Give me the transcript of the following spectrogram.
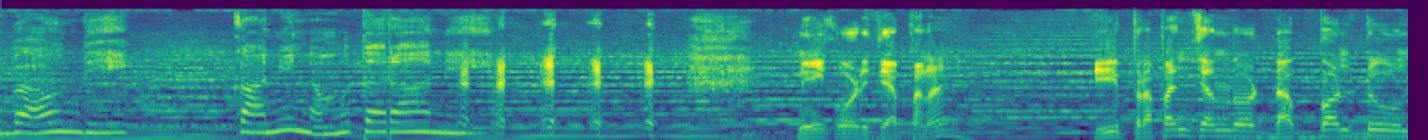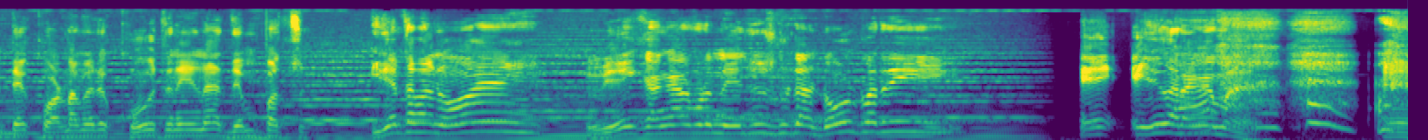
బాగుంది. కానీ నమ్ముతారా అని. నీకోటి చెప్పనా? ఈ ప్రపంచంలో డబ్బంటూ ఉంటే కొండ మీద కోతినైనా దింపచ్చు. ఇదంత మనం నువ్వేం కంగారు పడ నేను చూసుకుంటాను డోంట్ వరీ ఇదిగో రంగమ్మ. ఏ.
